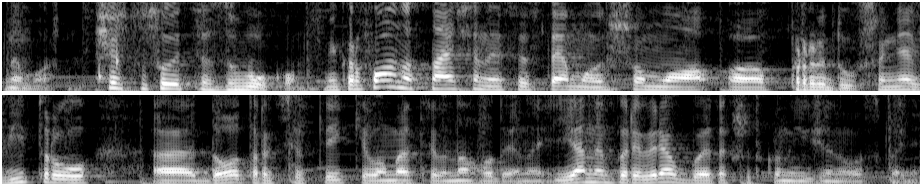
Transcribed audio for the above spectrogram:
не можна. Що стосується звуку, мікрофон оснащений системою шумопридушення вітру до 30 км на годину. Я не перевіряв, бо я так швидко не їжджу на велосипеді.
